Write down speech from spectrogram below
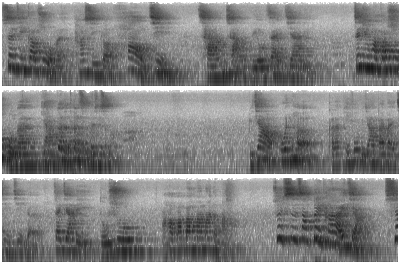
圣经告诉我们，他是一个好静，常常留在家里。这句话告诉我们，雅各的特质会是什么？比较温和，可能皮肤比较白白净净的，在家里读书，然后帮帮妈妈的忙。所以事实上，对他来讲，相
